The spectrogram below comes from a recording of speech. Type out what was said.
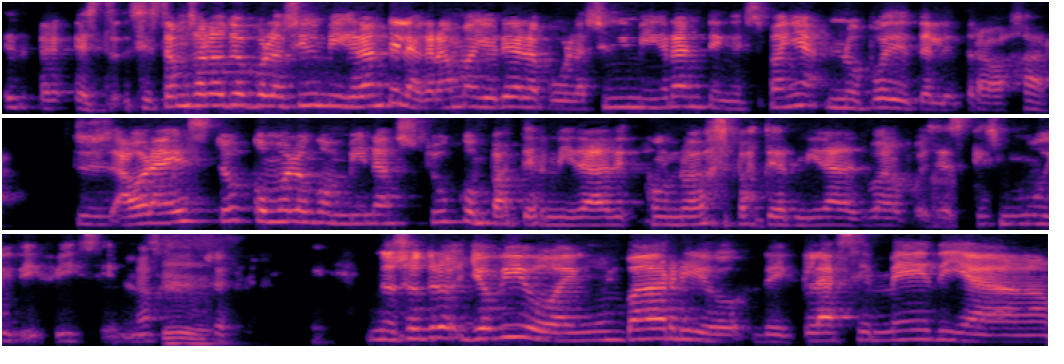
eh, eh, si estamos hablando de población inmigrante, la gran mayoría de la población inmigrante en España no puede teletrabajar. Entonces, ahora esto, ¿cómo lo combinas tú con paternidad, con nuevas paternidades? Bueno, pues es que es muy difícil, ¿no? Sí. Nosotros, yo vivo en un barrio de clase media,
